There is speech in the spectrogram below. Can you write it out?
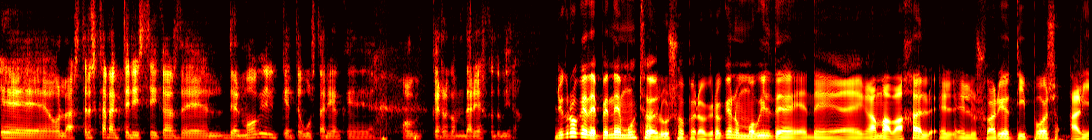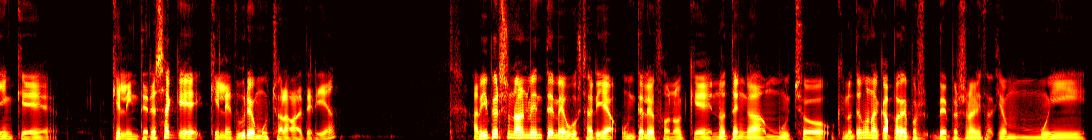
eh, o las tres características del, del móvil que te gustaría que o que recomendarías que tuviera? Yo creo que depende mucho del uso, pero creo que en un móvil de, de gama baja el, el- usuario tipo es alguien que, que le interesa que, que le dure mucho la batería. A mí personalmente me gustaría un teléfono que no tenga mucho, que no tenga una capa de, de personalización muy,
